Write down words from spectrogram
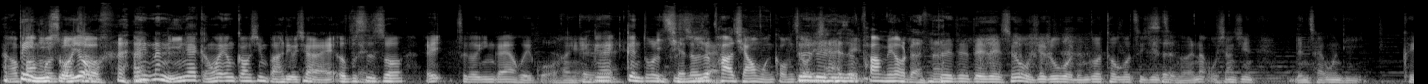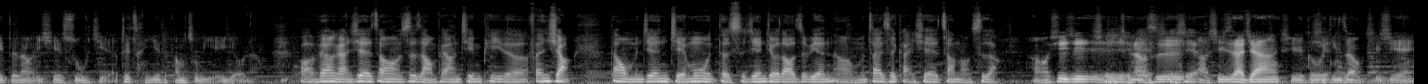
他被你所用，哎，那你应该赶快用高薪把他留下来，而不是说，哎，这个应该要回国，应该更多的。以前都是怕抢我们工作，现在是怕没有人。对对对对，所以我觉得如果能够透过这些整合，那我相信人才问题可以得到一些疏解，对产业的帮助也有了。好，非常感谢张董事长非常精辟的分享。那我们今天节目的时间就到这边啊，我们再次感谢张董事长。好，谢谢谢谢钱老师，谢谢好，谢谢大家，谢谢各位听众，谢谢。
